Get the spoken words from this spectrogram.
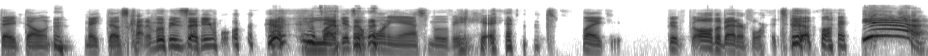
they don't make those kind of movies anymore. Mm, like it's a horny ass movie, and like all the better for it. Like Yeah.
